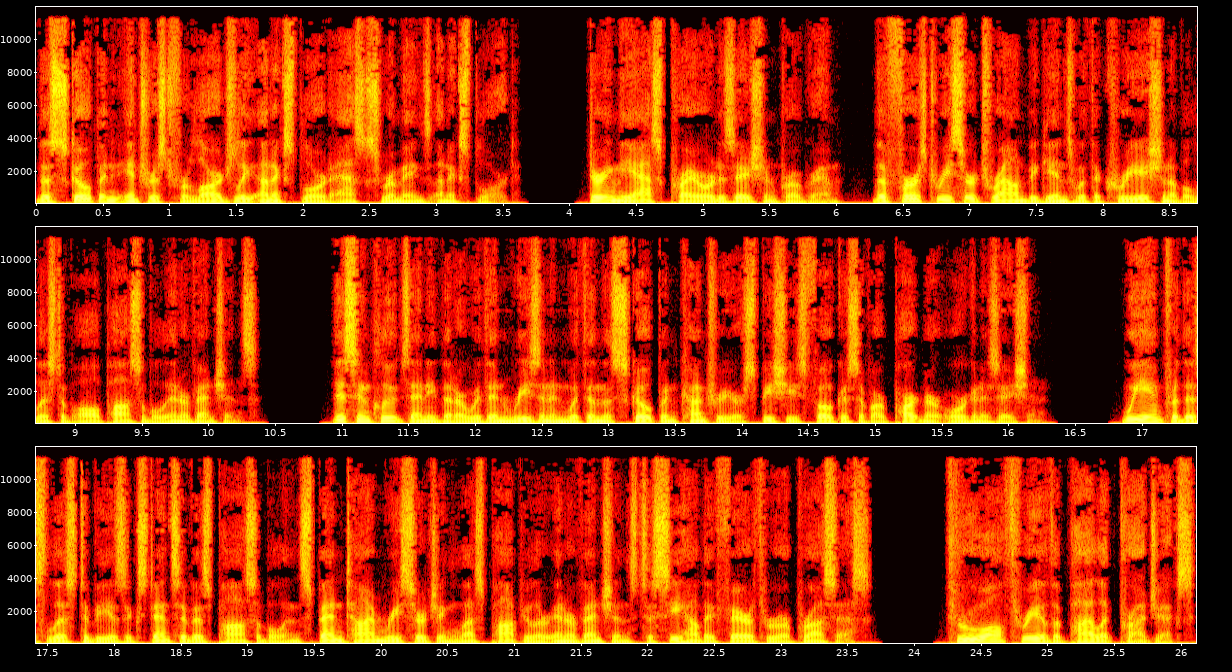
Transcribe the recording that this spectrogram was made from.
The scope and interest for largely unexplored asks remains unexplored. During the Ask Prioritization Program, the first research round begins with the creation of a list of all possible interventions. This includes any that are within reason and within the scope and country or species focus of our partner organization. We aim for this list to be as extensive as possible and spend time researching less popular interventions to see how they fare through our process. Through all three of the pilot projects,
